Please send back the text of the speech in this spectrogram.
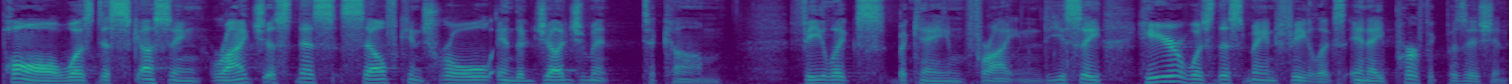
Paul, was discussing righteousness, self control, and the judgment to come. Felix became frightened. You see, here was this man Felix in a perfect position.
